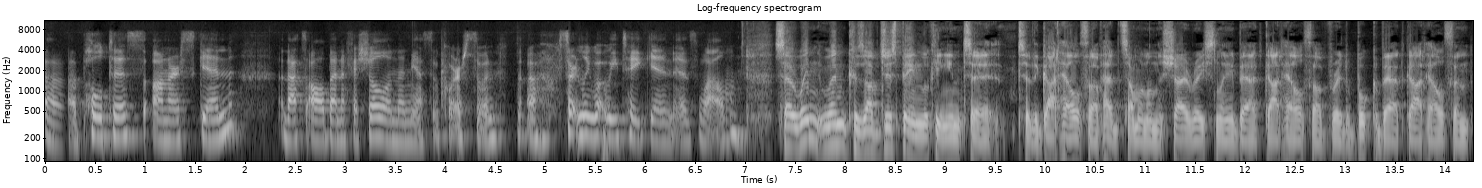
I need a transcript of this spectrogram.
a poultice on our skin that's all beneficial. And then, yes, of course, so uh, certainly what we take in as well. So when when because I've just been looking into to the gut health. I've had someone on the show recently about gut health. I've read a book about gut health, and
